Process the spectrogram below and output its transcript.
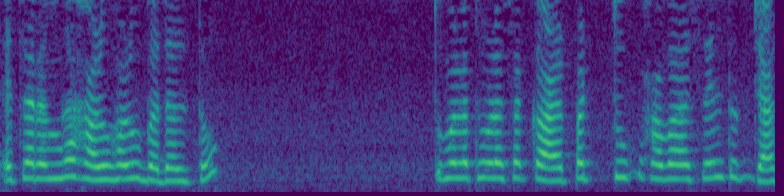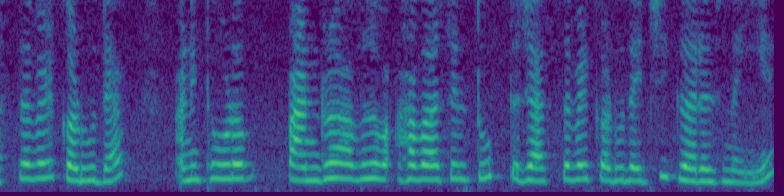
याचा रंग हळूहळू बदलतो. तुम्हाला थोडासा काळपट तूप हवा असेल तर जास्त वेळ कडू द्या. आणि थोडं पांढरं हवं हवं असेल तूप तर जास्त वेळ कडू द्यायची गरज नाही आहे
